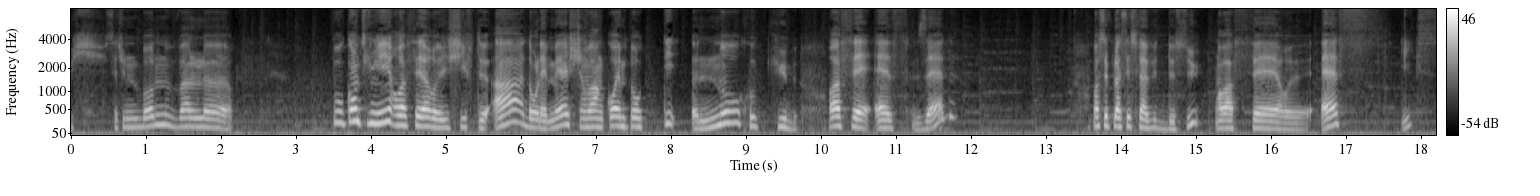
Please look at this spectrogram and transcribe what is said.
Oui, c'est une bonne valeur. Pour continuer, on va faire Shift A dans les mèches. On va encore importer nos cube. On va faire SZ. On va se placer sur la vue de dessus. On va faire euh, S, X.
